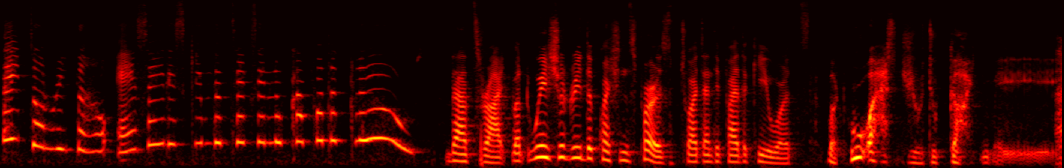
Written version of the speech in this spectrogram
They don't read the whole essay, they skim the text and look up for the clues. That's right, but we should read the questions first to identify the keywords. But who asked you to guide me?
